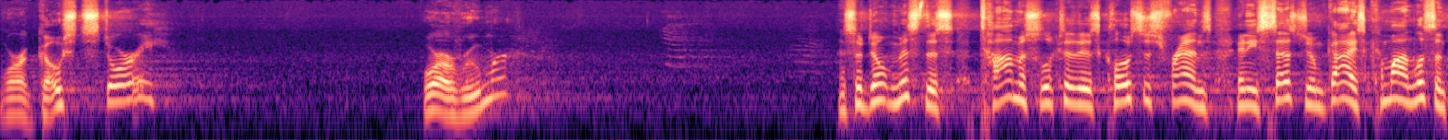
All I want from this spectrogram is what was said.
or a ghost story or a rumor. And so don't miss this. Thomas looks at his closest friends and he says to them, Guys, come on, listen,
